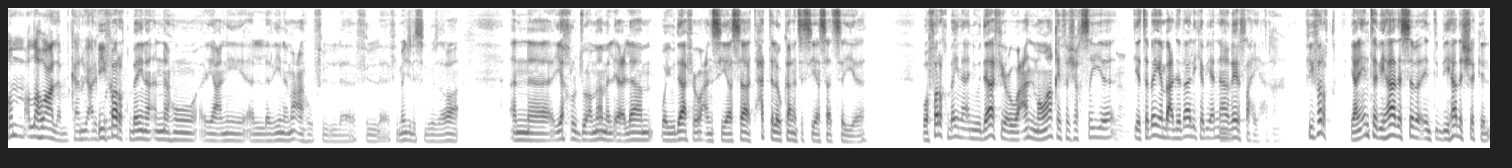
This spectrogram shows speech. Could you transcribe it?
هم الله أعلم كانوا يعرفون في فرق بين أنه يعني الذين معه في في في مجلس الوزراء أن يخرجوا أمام الإعلام ويدافعوا عن سياسات حتى لو كانت السياسات سيئة. وفرق بين أن يدافعوا عن مواقف شخصية نعم. يتبين بعد ذلك بأنها نعم. غير صحيحة. نعم. في فرق. يعني أنت بهذا السبب أنت بهذا الشكل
